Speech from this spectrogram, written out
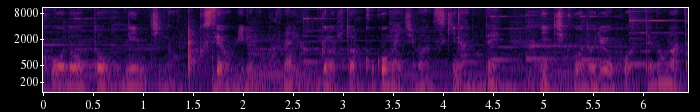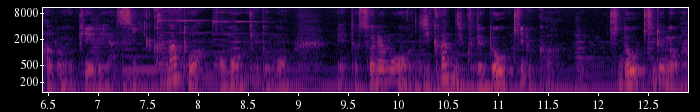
行動と認知の癖を見るのかライフハックの人はここが一番好きなので認知行動療法っていうのが多分受け入れやすいかなとは思うけどもえーと、それも時間軸でどう切るかどう切るのが、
